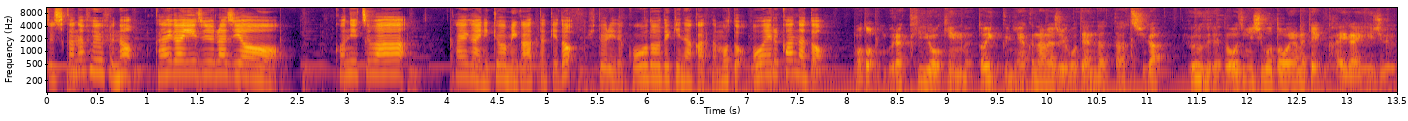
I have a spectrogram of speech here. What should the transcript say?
寿司かな夫婦の海外移住ラジオ。こんにちは。海外に興味があったけど一人で行動できなかった元 OL カンナと。元ブラック企業勤務 TOEIC 275点だった淳が夫婦で同時に仕事を辞めて海外移住。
